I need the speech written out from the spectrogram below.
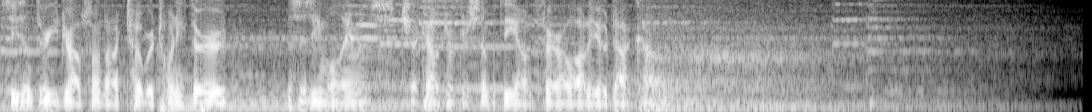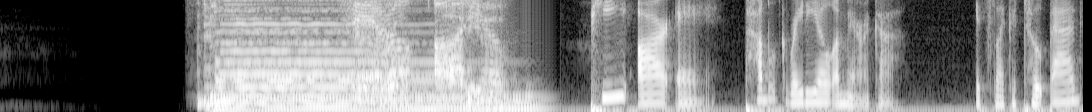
Season 3 drops on October 23rd. This is Emil Amos. Check out Drifter Sympathy on feralaudio.com. Feral Audio. PRA, Public Radio America. It's like a tote bag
